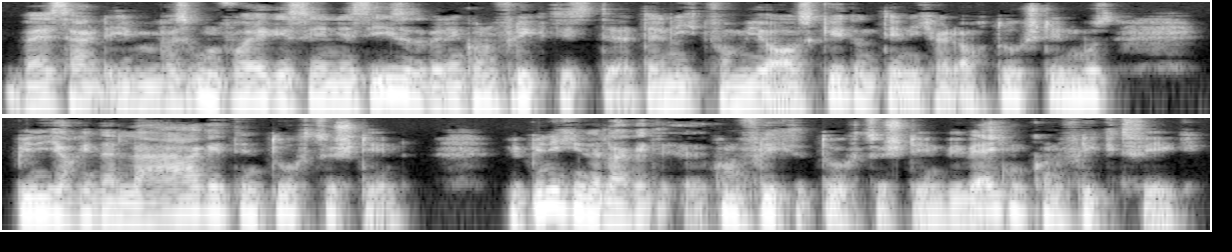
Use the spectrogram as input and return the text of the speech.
weil es halt eben was Unvorhergesehenes ist oder weil ein Konflikt ist, der, der nicht von mir ausgeht und den ich halt auch durchstehen muss, bin ich auch in der Lage, den durchzustehen. Wie bin ich in der Lage, Konflikte durchzustehen? Wie wäre ich konfliktfähig?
